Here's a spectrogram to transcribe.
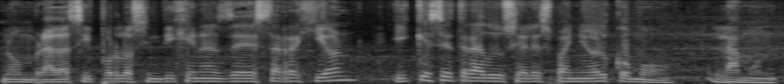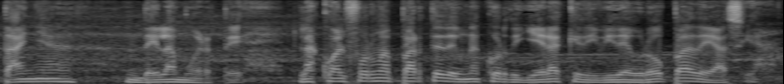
nombrada así por los indígenas de esta región y que se traduce al español como la montaña de la muerte, la cual forma parte de una cordillera que divide Europa de Asia.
